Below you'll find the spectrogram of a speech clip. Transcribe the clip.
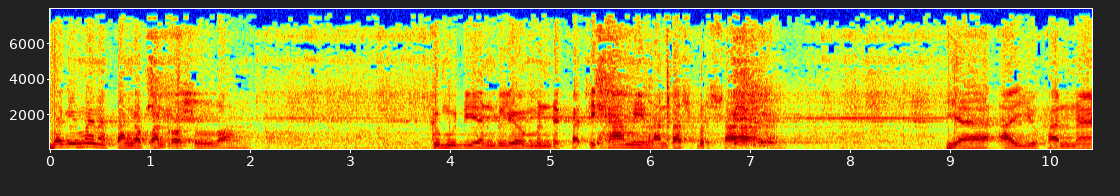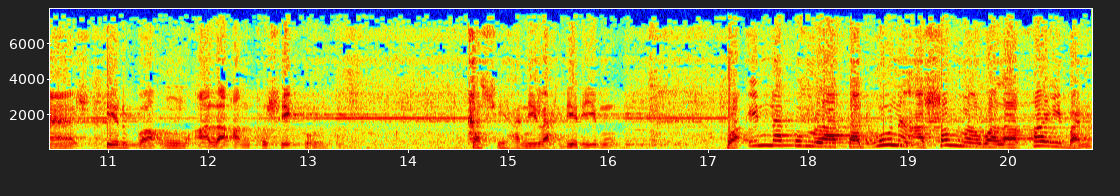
Bagaimana tanggapan Rasulullah? Kemudian beliau mendekati kami lantas bersama Ya ayuhan nas irba'u ala anfusikum. Kasihanilah dirimu Wa innakum la tad'una asamma wala qaiban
